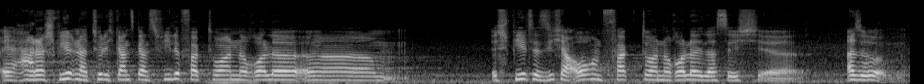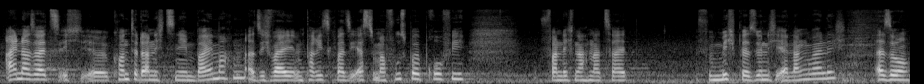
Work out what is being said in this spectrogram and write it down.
Ja, da spielten natürlich ganz, ganz viele Faktoren eine Rolle. Ähm, es spielte sicher auch ein Faktor eine Rolle, dass ich, äh, also einerseits, ich äh, konnte da nichts nebenbei machen. Also ich war in Paris quasi das erste Mal Fußballprofi. Fand ich nach einer Zeit für mich persönlich eher langweilig. Also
